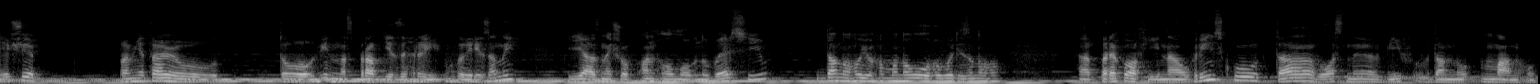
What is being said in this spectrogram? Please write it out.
якщо я пам'ятаю, то він насправді з гри вирізаний. Я знайшов англомовну версію даного його монологу вирізаного, переклав її на українську та, власне, ввів в дану мангу.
